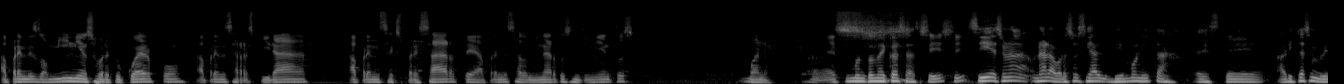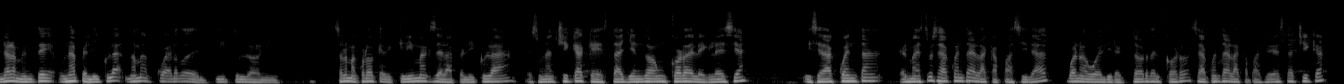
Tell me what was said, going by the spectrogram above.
Aprendes dominio sobre tu cuerpo, aprendes a respirar, aprendes a expresarte, aprendes a dominar tus sentimientos. Bueno, es Un montón de cosas. Sí, sí. Sí, es una, una labor social bien bonita. Este, ahorita se me viene a la mente una película, no me acuerdo del título ni... Solo me acuerdo que el clímax de la película es una chica que está yendo a un coro de la iglesia y se da cuenta, el maestro se da cuenta de la capacidad, bueno, o el director del coro se da cuenta de la capacidad de esta chica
